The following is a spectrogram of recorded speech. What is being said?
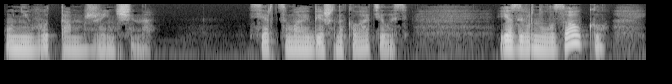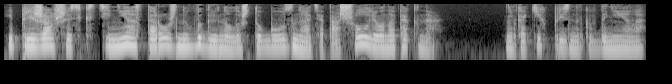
У него там женщина. Сердце мое бешено колотилось. Я завернула за угол и, прижавшись к стене, осторожно выглянула, чтобы узнать, отошел ли он от окна. Никаких признаков Даниэла.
